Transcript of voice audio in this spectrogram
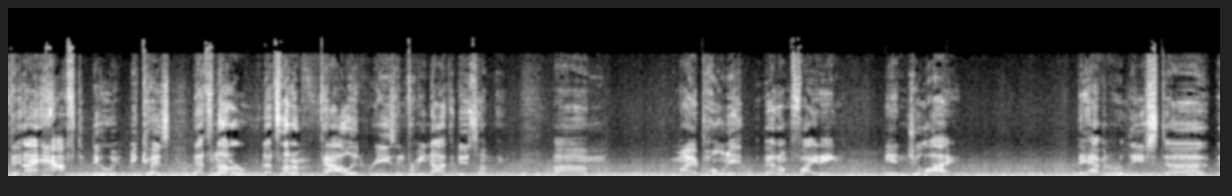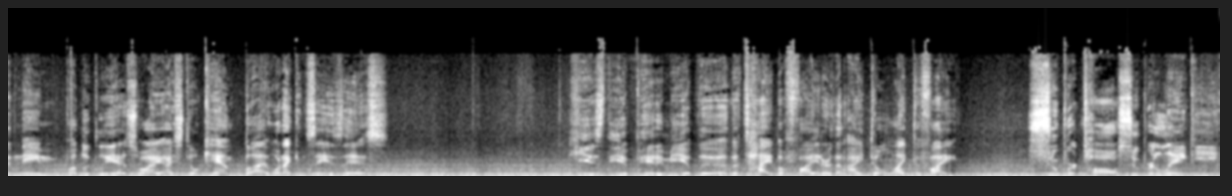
then I have to do it because that's not a that's not a valid reason for me not to do something. Um, my opponent that I'm fighting in July they haven't released uh, the name publicly yet, so I, I still can't. But what I can say is this he is the epitome of the, the type of fighter that I don't like to fight. Super tall, super lanky,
